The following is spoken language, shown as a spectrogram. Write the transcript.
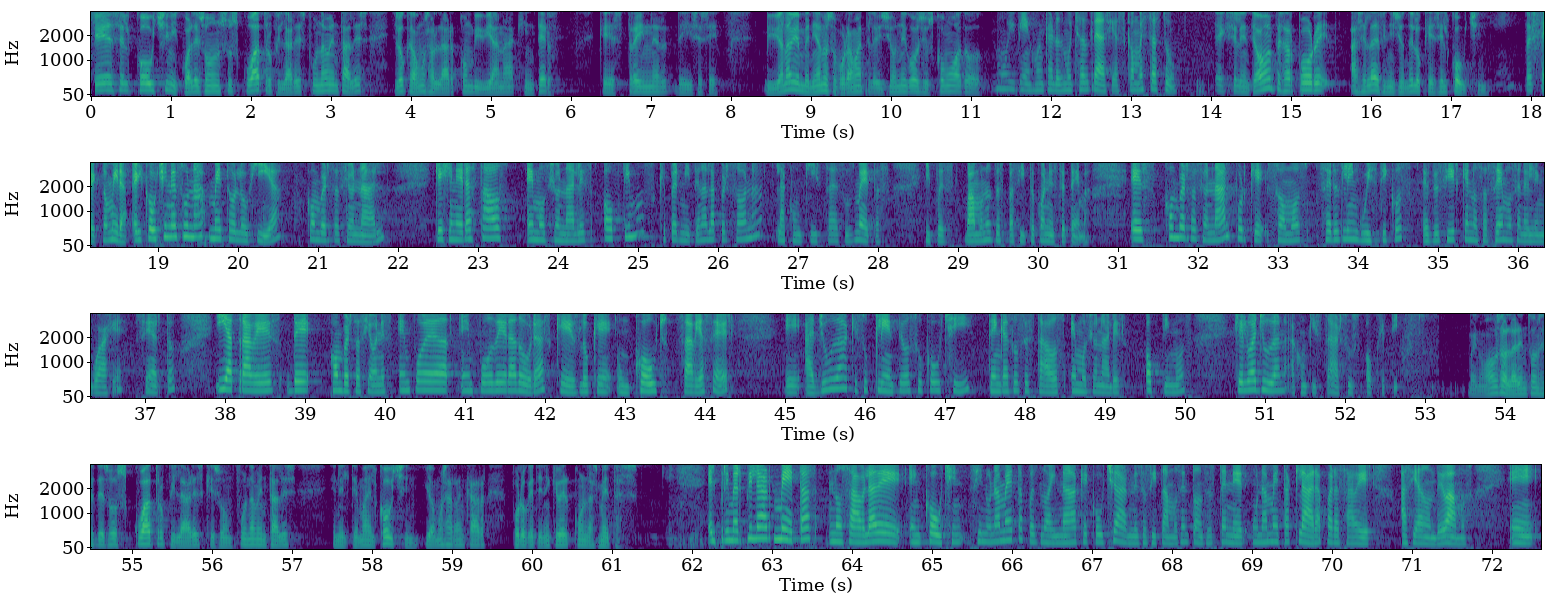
¿Qué es el coaching y cuáles son sus cuatro pilares fundamentales? Es lo que vamos a hablar con Viviana Quintero, que es trainer de ICC. Viviana, bienvenida a nuestro programa de televisión Negocios. ¿Cómo va todo? Muy bien, Juan Carlos, muchas gracias. ¿Cómo estás tú? Excelente. Vamos a empezar por eh, hacer la definición de lo que es el coaching. Perfecto. Mira, el coaching es una metodología conversacional que genera estados emocionales óptimos que permiten a la persona la conquista de sus metas. Y pues vámonos despacito con este tema. Es conversacional porque somos seres lingüísticos, es decir, que nos hacemos en el lenguaje, ¿cierto? Y a través de conversaciones empoderadoras, que es lo que un coach sabe hacer, eh, ayuda a que su cliente o su coachee tenga esos estados emocionales óptimos que lo ayudan a conquistar sus objetivos. Bueno, vamos a hablar entonces de esos cuatro pilares que son fundamentales en el tema del coaching y vamos a arrancar por lo que tiene que ver con las metas. El primer pilar, metas, nos habla de en coaching, sin una meta pues no hay nada que coachar, necesitamos entonces tener una meta clara para saber hacia dónde vamos. Eh,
